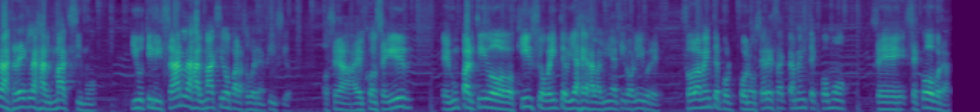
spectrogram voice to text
las reglas al máximo y utilizarlas al máximo para su beneficio. O sea, el conseguir en un partido 15 o 20 viajes a la línea de tiro libre, solamente por conocer exactamente cómo se, se cobra,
